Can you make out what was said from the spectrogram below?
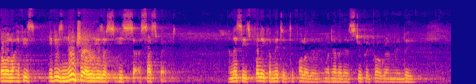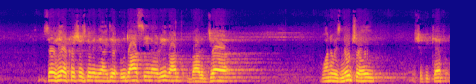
go along. If he's, if he's neutral, he's a, he's a suspect. Unless he's fully committed to follow the, whatever the stupid program may be. So here Krishna is giving the idea, Udasina Rivad Varja. One who is neutral should be careful.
